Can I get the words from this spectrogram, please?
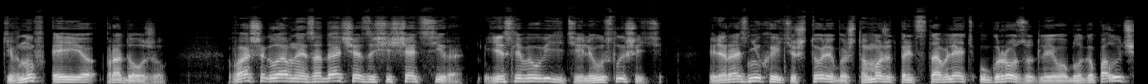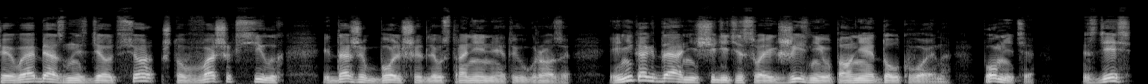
Кивнув, Эйо продолжил. «Ваша главная задача — защищать Сира. Если вы увидите или услышите, или разнюхаете что-либо, что может представлять угрозу для его благополучия, вы обязаны сделать все, что в ваших силах, и даже больше для устранения этой угрозы. И никогда не щадите своих жизней, выполняя долг воина. Помните, Здесь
